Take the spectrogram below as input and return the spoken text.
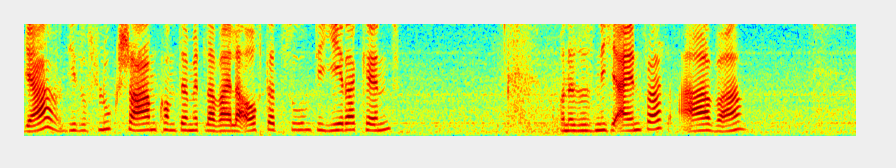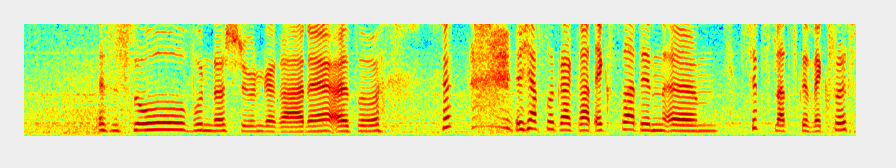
ja, diese Flugscham kommt ja mittlerweile auch dazu, die jeder kennt. Und es ist nicht einfach, aber es ist so wunderschön gerade. Also ich habe sogar gerade extra den ähm, Sitzplatz gewechselt.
